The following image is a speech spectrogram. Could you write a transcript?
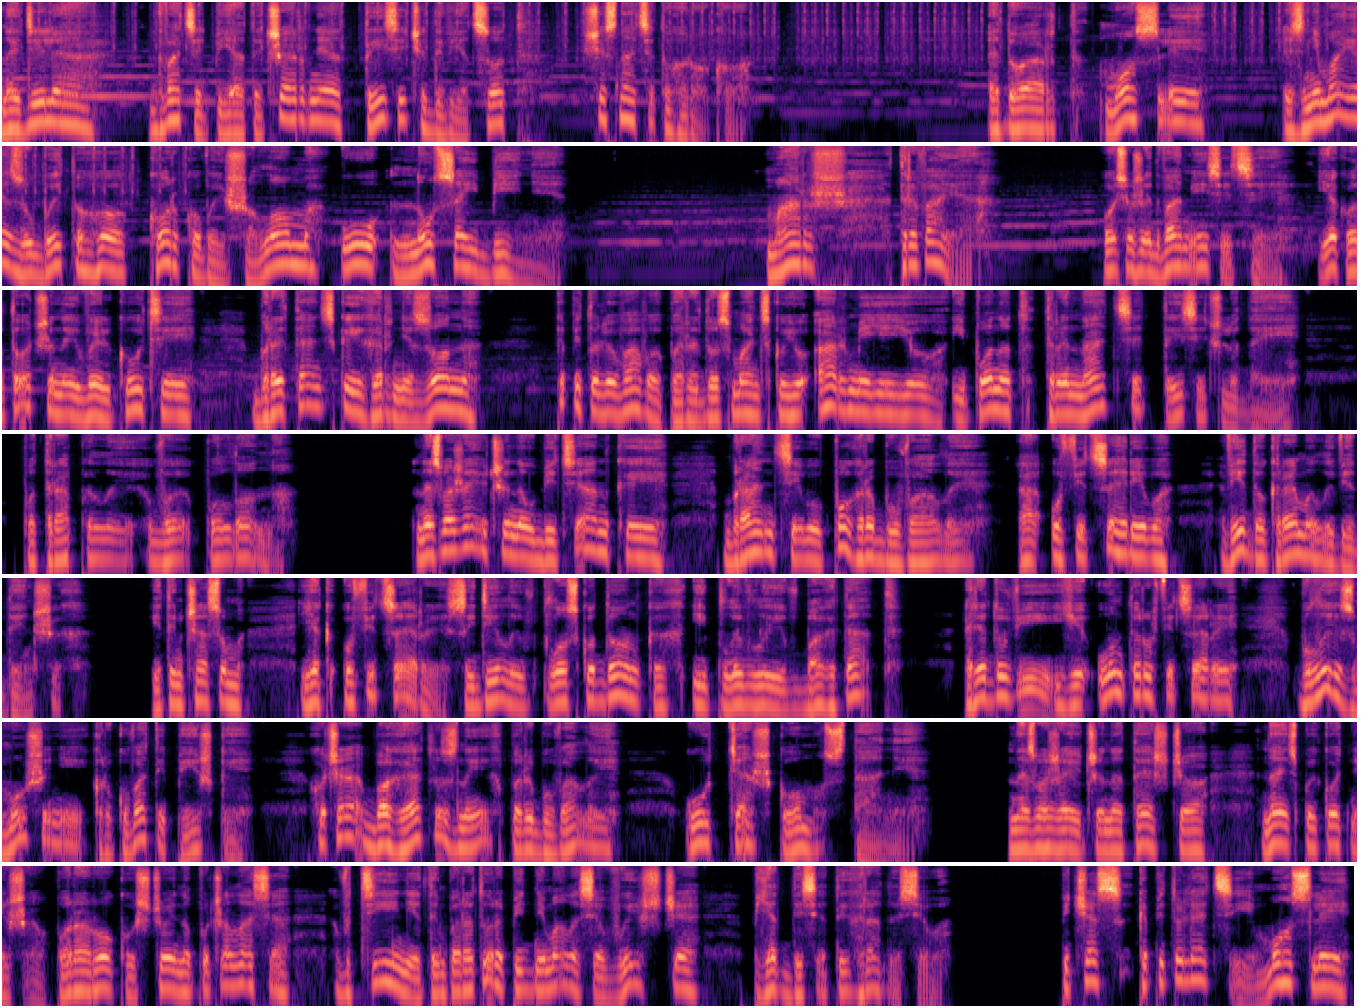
Неділя 25 червня 1916 року. Едуард Мослі знімає з убитого корковий шолом у Нусайбіні. Марш триває. Ось уже два місяці, як оточений в Елькуті британський гарнізон капітулював перед османською армією, і понад 13 тисяч людей потрапили в полон. Незважаючи на обіцянки, бранців пограбували, а офіцерів відокремили від інших. І тим часом, як офіцери сиділи в плоскодонках і пливли в Багдад, рядові й унтерофіцери були змушені крокувати пішки, хоча багато з них перебували у тяжкому стані. Незважаючи на те, що найспекотніша пора року щойно почалася, в тіні температура піднімалася вище 50 градусів. Під час капітуляції Мослі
